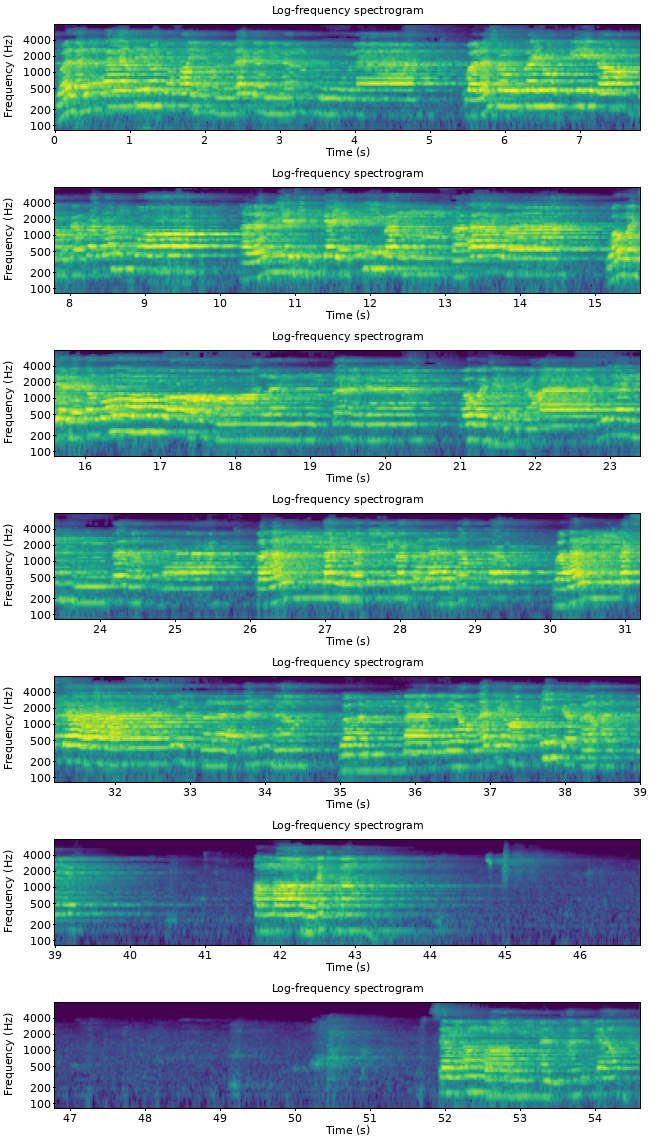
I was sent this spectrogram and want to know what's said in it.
وللآخرة خير لك من الأولى. ولسوف يعطيك ربك فترضى. ألم يجدك يتيما فآوى. ووجدك ضالا فهدى. ووجدك عائلا فأغنى فأما اليتيم فلا تقهر وأما السائل فلا تنهر. وأما بنعمة ربك فحدث. الله أكبر. سمع الله لمن حمده.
